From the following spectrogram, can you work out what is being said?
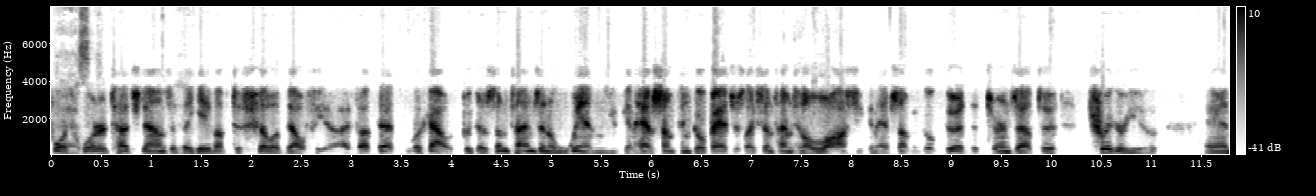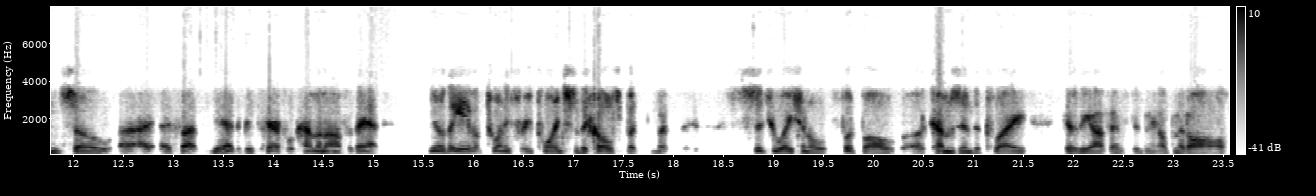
fourth Yes. quarter touchdowns that they gave up to Philadelphia. I thought that look out because sometimes in a win you can have something go bad, just like sometimes in a loss you can have something go good that turns out to trigger you. And so uh, I, I thought you had to be careful coming off of that. You know, they gave up 23 points to the Colts, but but situational football uh, comes into play because the offense didn't help them at all,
